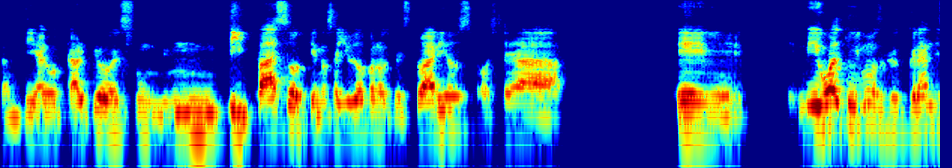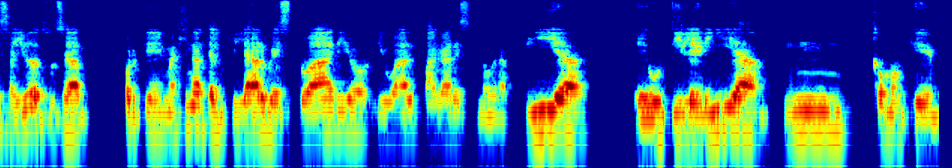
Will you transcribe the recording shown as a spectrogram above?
Santiago Carpio es un, tipazo que nos ayudó con los vestuarios. O sea, eh, igual tuvimos grandes ayudas. O sea, porque imagínate alquilar vestuario, igual pagar escenografía, eh, utilería, mm, como que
